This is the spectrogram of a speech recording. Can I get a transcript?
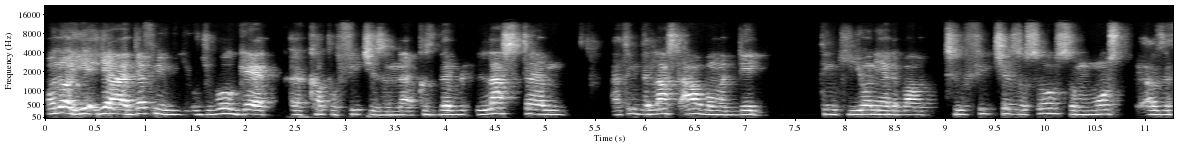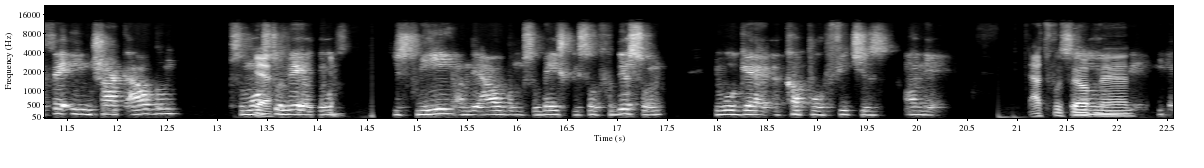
Oh no, yeah, yeah, definitely. You you will get a couple features in that because the last, um, I think the last album I did, I think you only had about two features or so. So most, it was a 13 track album. So most of it was just me on the album. So basically, so for this one, will get a couple of features on it. That's what's So, up, man. Yeah.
